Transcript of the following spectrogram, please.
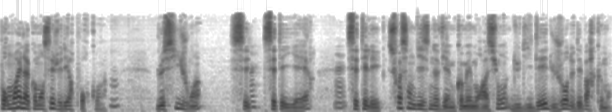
Pour moi, elle a commencé. Je vais dire pourquoi. Le 6 juin, c'était hier. Ouais. C'était les 79e commémorations du D-Day, du jour de débarquement.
